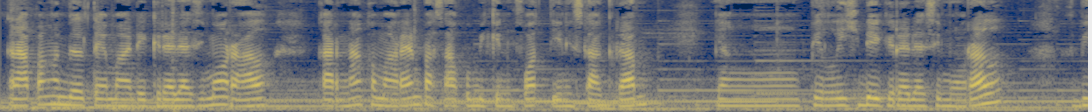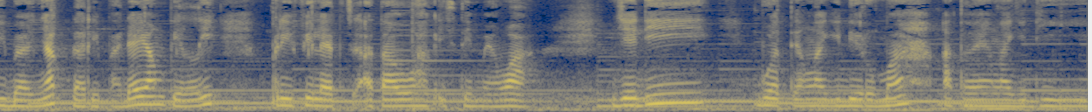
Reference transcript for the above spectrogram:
Kenapa ngambil tema degradasi moral? Karena kemarin pas aku bikin vote di Instagram, yang pilih degradasi moral lebih banyak daripada yang pilih privilege atau hak istimewa. Jadi buat yang lagi di rumah atau yang lagi di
